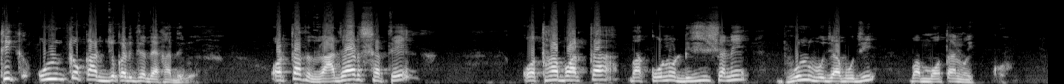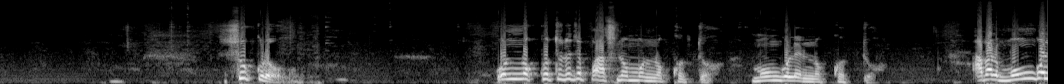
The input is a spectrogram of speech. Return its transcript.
ঠিক উল্টো কার্যকারিতা দেখা দেবে। অর্থাৎ রাজার সাথে কথাবার্তা বা কোনো ডিসিশনে ভুল বোঝাবুঝি বা মতানৈক্য। শুক্র, কোন নক্ষত্র হচ্ছে পাঁচ নম্বর নক্ষত্র? মঙ্গলের নক্ষত্র। আবার মঙ্গল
